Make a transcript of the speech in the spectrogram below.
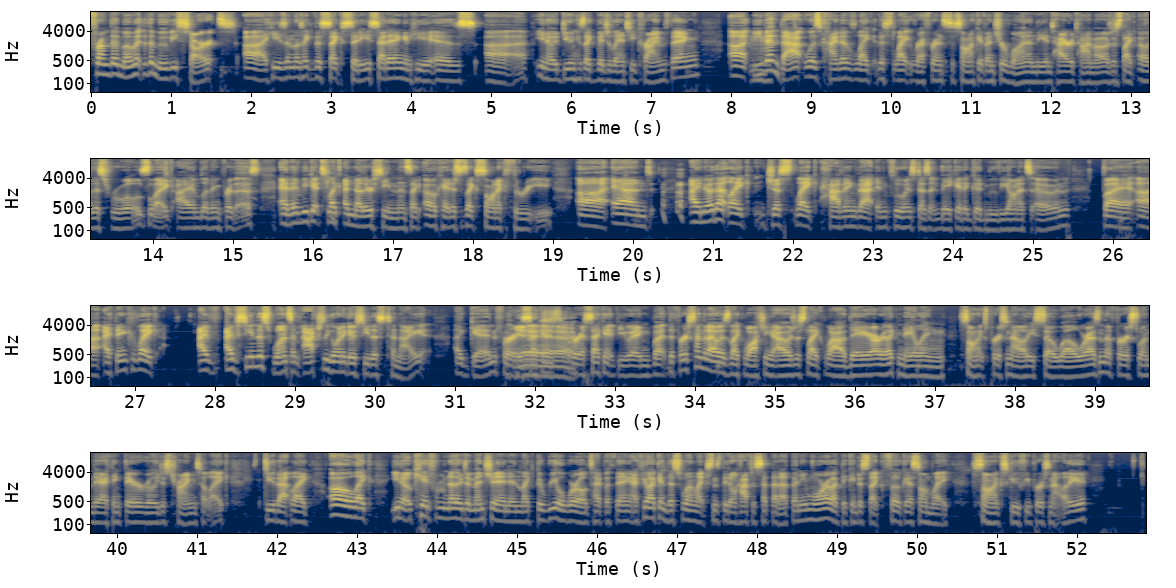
from the moment that the movie starts, uh, he's in this like this like city setting and he is, uh, you know, doing his like vigilante crime thing. Uh, Even that was kind of like this light reference to Sonic Adventure 1, and the entire time I was just like, oh, this rules. Like, I am living for this. And then we get to like another scene, and it's like, oh, okay, this is like Sonic 3. Uh, and I know that like just like having that influence doesn't make it a good movie on its own, but uh, I think like I've I've seen this once. I'm actually going to go see this tonight again for a Yeah. second for a second viewing. But the first time that I was like watching it, I was just like, wow, they are like nailing Sonic's personality so well. Whereas in the first one, they I think they were really just trying to like do that like oh like you know kid from another dimension and like the real world type of thing i feel like in this one like since they don't have to set that up anymore like they can just like focus on like sonic's goofy personality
